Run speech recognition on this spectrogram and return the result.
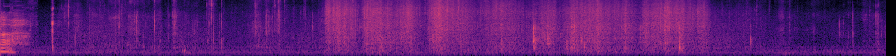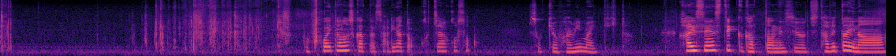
ああ。僕こ楽しかったです。ありがとう。こちらこそ。そう今日ファミマ行ってきた。海鮮スティック買ったんですよ。ちょっと食べたいな。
